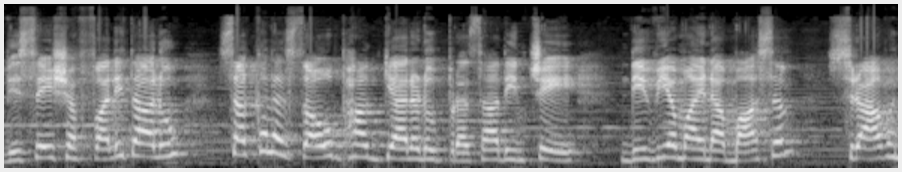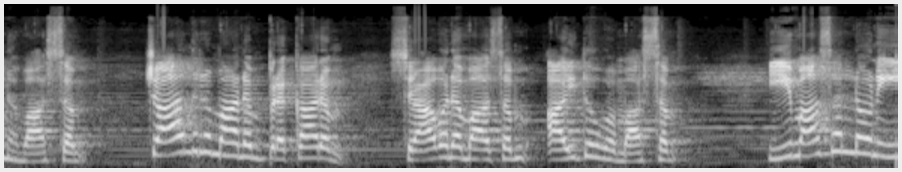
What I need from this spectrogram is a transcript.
విశేష ఫలితాలు సకల సౌభాగ్యాలను ప్రసాదించే దివ్యమైన మాసం శ్రావణ మాసం. చాంద్రమానం ప్రకారం శ్రావణ మాసం ఐదవ మాసం. ఈ మాసంలోని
